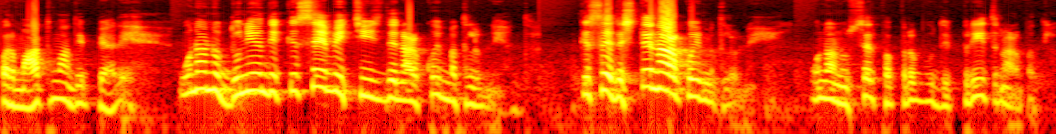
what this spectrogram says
ਪਰਮਾਤਮਾ ਦੇ ਪਿਆਰੇ ਹੈ, ਉਹਨਾਂ ਨੂੰ ਦੁਨੀਆ ਦੀ ਕਿਸੇ ਵੀ ਚੀਜ਼ ਦੇ ਨਾਲ ਕੋਈ ਮਤਲਬ ਨਹੀਂ ਹੁੰਦਾ, ਕਿਸੇ ਰਿਸ਼ਤੇ ਨਾਲ ਕੋਈ ਮਤਲਬ ਨਹੀਂ। ਉਹਨਾਂ ਨੂੰ ਸਿਰਫ ਪ੍ਰਭੂ ਦੇ ਪ੍ਰੀਤ ਨਾਲ ਮਤਲਬ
